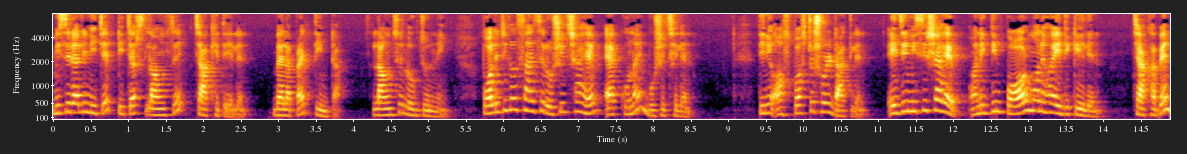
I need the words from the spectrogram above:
মিসির আলী নিচে টিচার্স লাউন্সে চা খেতে এলেন। বেলা প্রায় তিনটা। লাউন্সে লোকজন নেই। পলিটিক্যাল সায়েন্সের রশিদ সাহেব এক কোনায় বসেছিলেন। তিনি অস্পষ্ট স্বরে ডাকলেন, এই যে মিসির সাহেব, অনেকদিন পর মনে হয় এদিকে এলেন। চা খাবেন?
